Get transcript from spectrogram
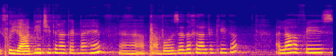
इसको याद भी अच्छी तरह करना है। आ, अपना बहुत ज़्यादा ख्याल रखिएगा। अल्लाह हाफिज़।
